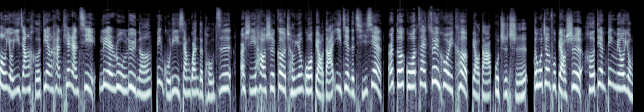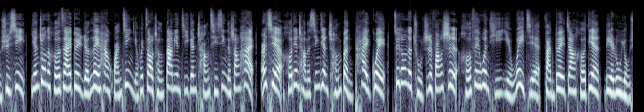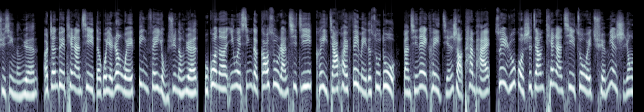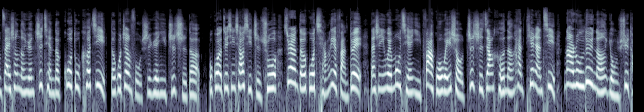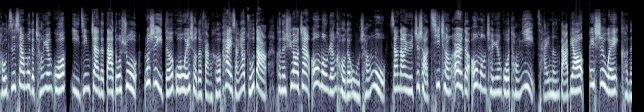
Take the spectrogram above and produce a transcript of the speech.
盟有意将核电和天然气列入绿能，并鼓励相关的投资。二十一号是各成员国表达意见的期限，而德国在最后一刻表达不支持。德国政府表示，核电并没有永续性，严重的核灾对人类和环境也会造成大面积跟长期性的伤害，而且核电厂的兴建成本太贵，最终的处置方式核废问题也未解，反对将核电列入永续性能源。而针对天然气，德国也认为并非永续能源，不过呢，因为新的高速燃气机可以加快废煤的速度，短期内可以减少碳排，所以如果是将天然气作为全面使用再生能源之前的过渡科技，德国政府是愿意支持的。不过，最新消息指出，虽然德国强烈反对，但是因为目前以法国为首支持将核能和天然气纳入绿能永续投资项目的成员国已经占了大多数。若是以德国为首的反核派想要阻挡，可能需要占欧盟人口的五成五，相当于至少七成二的欧盟成员国同意才能达标，被视为可能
